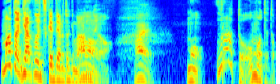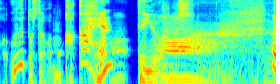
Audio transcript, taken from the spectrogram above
また逆につけてる時もあるのよ。はい。もう、裏と表とか、上と下とか、もう書かへんっていう話。あ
